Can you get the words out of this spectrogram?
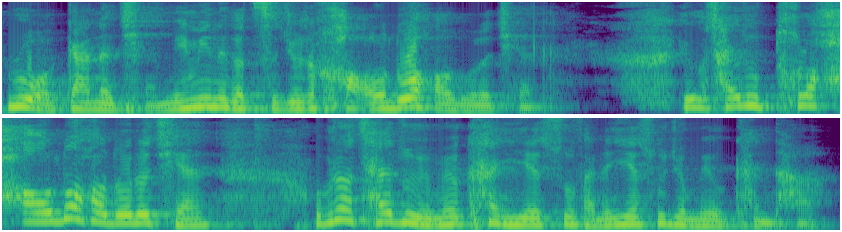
若干的钱，明明那个词就是好多好多的钱。有个财主投了好多好多的钱，我不知道财主有没有看耶稣，反正耶稣就没有看他，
